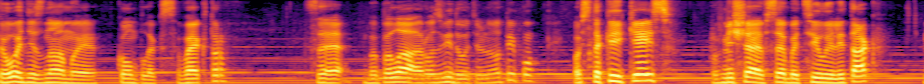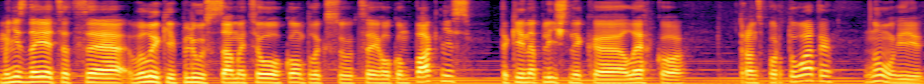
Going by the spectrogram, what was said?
Сьогодні з нами комплекс Вектор. Це БПЛА розвідувального типу. Ось такий кейс вміщає в себе цілий літак. Мені здається, це великий плюс саме цього комплексу це його компактність. Такий наплічник е, легко транспортувати. Ну і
